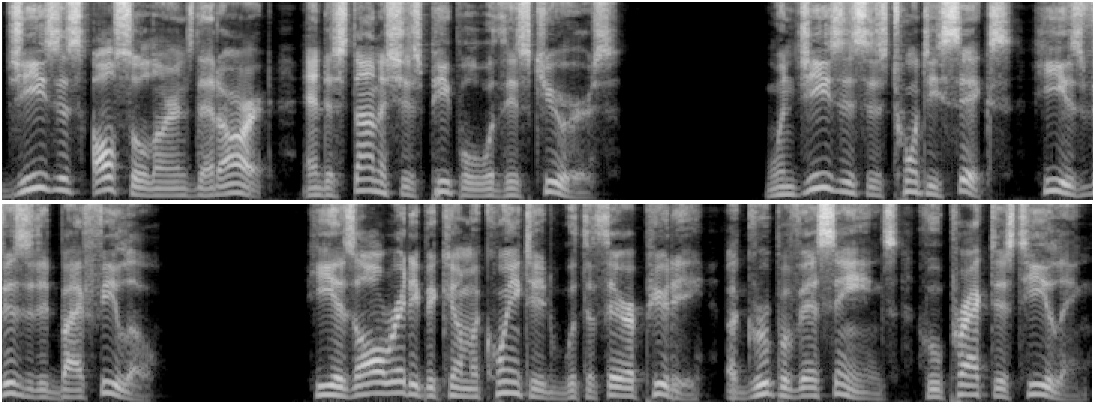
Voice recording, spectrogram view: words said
Jesus also learns that art and astonishes people with his cures. When Jesus is 26, he is visited by Philo. He has already become acquainted with the Therapeuti, a group of Essenes who practiced healing.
